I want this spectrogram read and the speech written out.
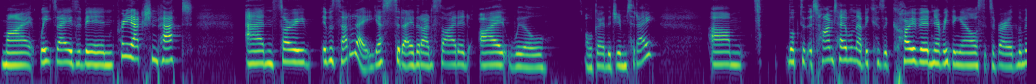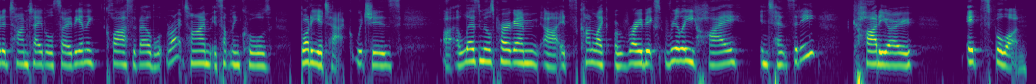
My weekdays have been pretty action packed. And so it was Saturday, yesterday, that I decided I will, I'll go to the gym today. Um, looked at the timetable now because of COVID and everything else, it's a very limited timetable. So the only class available at the right time is something called Body Attack, which is uh, a Les Mills program. Uh, it's kind of like aerobics, really high intensity cardio. It's full on.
